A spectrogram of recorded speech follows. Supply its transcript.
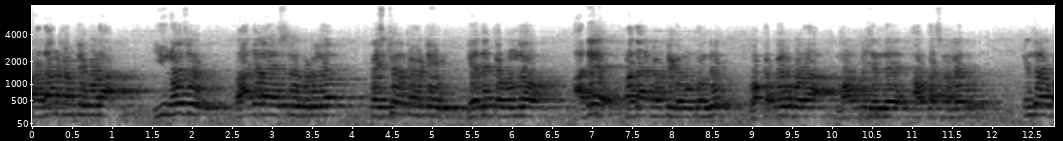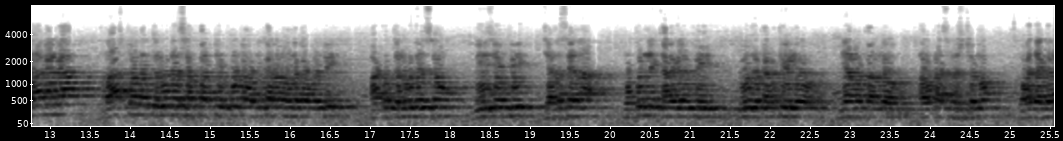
ప్రధాన కమిటీ కూడా ఈ రోజు రాజరాజేశ్వరి గుడిలో ఫెస్టివల్ కమిటీ ఏదైతే ఉందో అదే ప్రధాన కమిటీగా ఉంటుంది. ఒక్క పేరు కూడా మార్పు చెందే అవకాశం లేదు. ఇందులో భాగంగా రాష్ట్రంలో తెలుగుదేశం పార్టీ కూడా అధికారంలో ఉంది కాబట్టి అటు తెలుగుదేశం బీజేపీ జనసేన ముగ్గురిని కలగలిపి వివిధ కమిటీల్లో నియామకాల్లో అవకాశం ఇస్తున్నాం. ఒక దగ్గర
